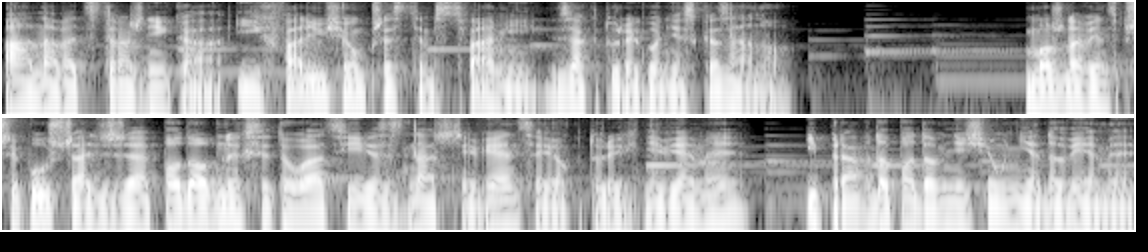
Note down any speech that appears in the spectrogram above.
a nawet strażnika i chwalił się przestępstwami, za które go nie skazano. Można więc przypuszczać, że podobnych sytuacji jest znacznie więcej, o których nie wiemy i prawdopodobnie się nie dowiemy.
